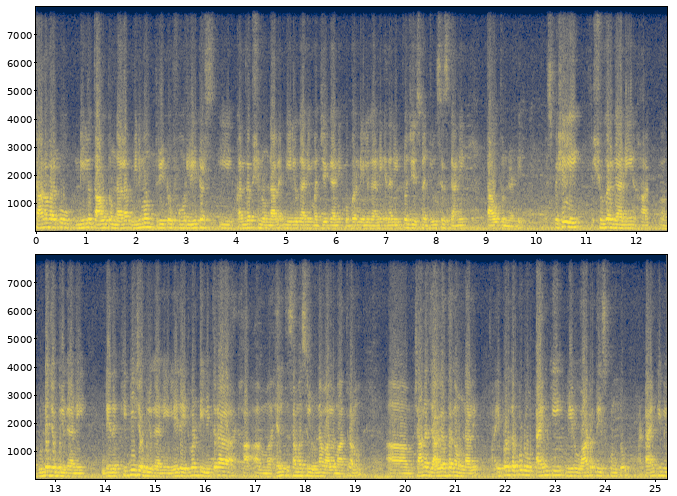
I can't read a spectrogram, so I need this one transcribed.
చాలా వరకు నీళ్ళు తాగుతుండాలి minimum three to four litres ఈ కన్జప్షన్ ఉండాలి. నీళ్ళు కానీ మజ్జిగ కానీ కొబ్బరి నీళ్ళు కానీ ఏదైనా ఇంట్లో చేసిన జ్యూసెస్ కానీ తాగుతుండండి. ఎస్పెషల్లీ షుగర్ కానీ గుండె జబ్బులు కానీ లేదా కిడ్నీ జబ్బులు కానీ లేదా ఇటువంటి ఇతర హెల్త్ సమస్యలు ఉన్న వాళ్ళు మాత్రం చాలా జాగ్రత్తగా ఉండాలి. ఎప్పటికప్పుడు టైంకి మీరు వాటర్ తీసుకుంటూ ఆ టైంకి మీ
